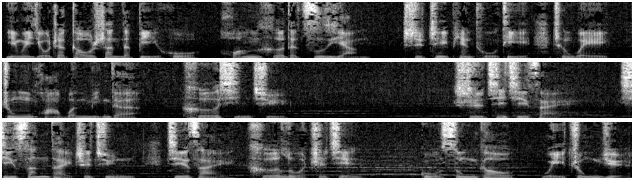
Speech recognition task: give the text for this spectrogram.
因为有着高山的庇护，黄河的滋养，使这片土地成为中华文明的核心区。《史记》记载，昔三代之君皆在河洛之间，故嵩高为中岳，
